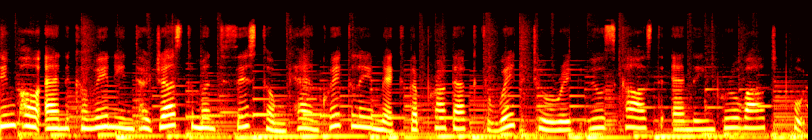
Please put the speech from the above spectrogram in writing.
Simple and convenient adjustment system can quickly make the product weight to reduce cost and improve output.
